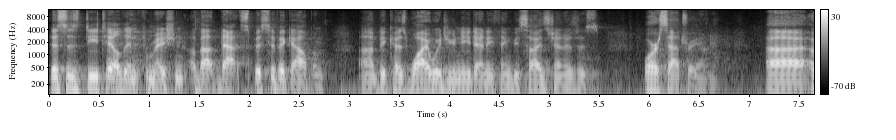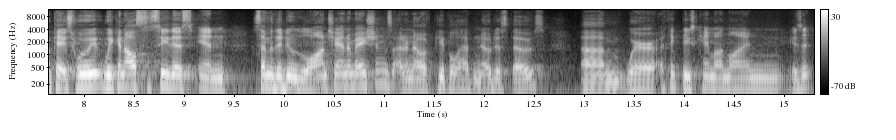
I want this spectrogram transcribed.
this is detailed information about that specific album. Uh, because why would you need anything besides Genesis? Or Satriani. Uh, okay, so we, we, can also see this in some of the new launch animations. I don't know if people have noticed those, um, where I think these came online, is it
